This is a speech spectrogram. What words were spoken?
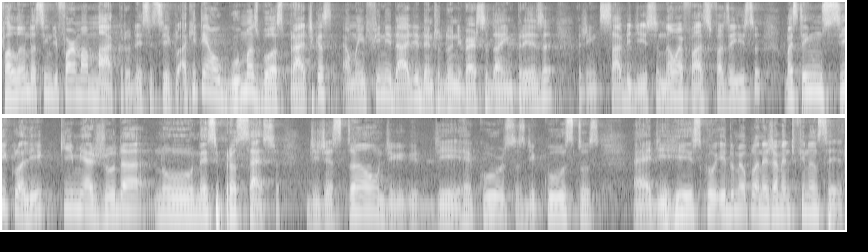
falando assim de forma macro desse ciclo. Aqui tem algumas boas práticas, é uma infinidade dentro do universo da empresa, a gente sabe disso, não é fácil fazer isso, mas tem um ciclo ali que me ajuda no, nesse processo de gestão, de, de recursos, de custos, é, de risco e do meu planejamento financeiro,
